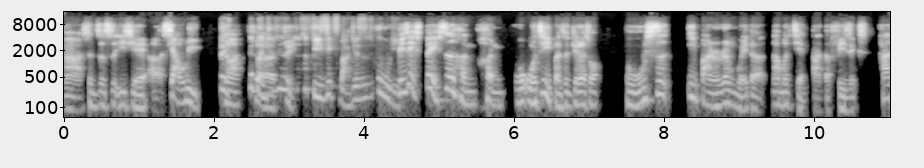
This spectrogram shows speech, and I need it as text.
啊，甚至是一些呃效率，对是吗？这本就是就是 physics 吧，就是物理。physics 对是很很我我自己本身觉得说不是一般人认为的那么简单的 physics，它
